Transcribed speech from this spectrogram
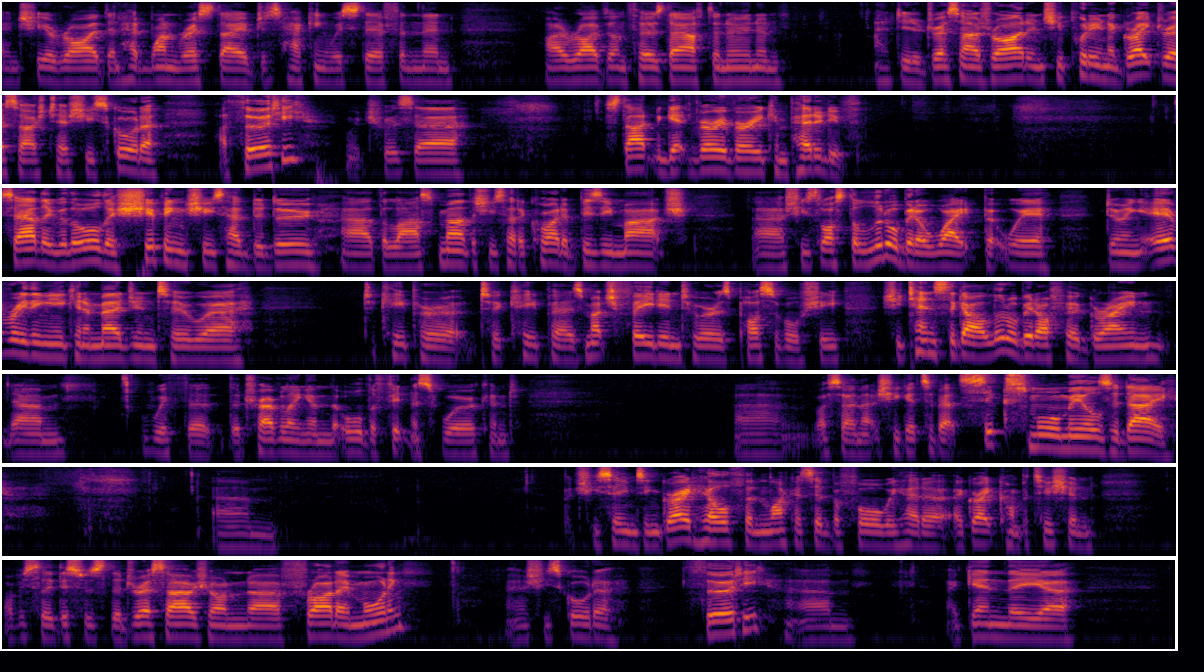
and she arrived and had one rest day of just hacking with Steph, and then I arrived on Thursday afternoon and I did a dressage ride and she put in a great dressage test. She scored a, a 30, which was uh, starting to get very, very competitive. Sadly, with all the shipping she's had to do uh, the last month, she's had a quite a busy March. Uh, she's lost a little bit of weight, but we're doing everything you can imagine to uh, to keep her to keep as much feed into her as possible. She she tends to go a little bit off her grain. Um, with the, the travelling and the, all the fitness work and uh, by saying that she gets about six small meals a day. Um, but she seems in great health and like I said before we had a, a great competition. Obviously this was the dressage on uh, Friday morning uh, she scored a 30 um, again the uh,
